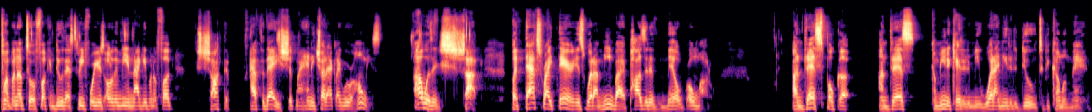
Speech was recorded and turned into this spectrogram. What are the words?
pumping up to a fucking dude that's three, four years older than me and not giving a fuck shocked him. After that, he shook my hand. He tried to act like we were homies. I was in shock. But that's right there is what I mean by a positive male role model. Andres spoke up. Andres communicated to me what I needed to do to become a man.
